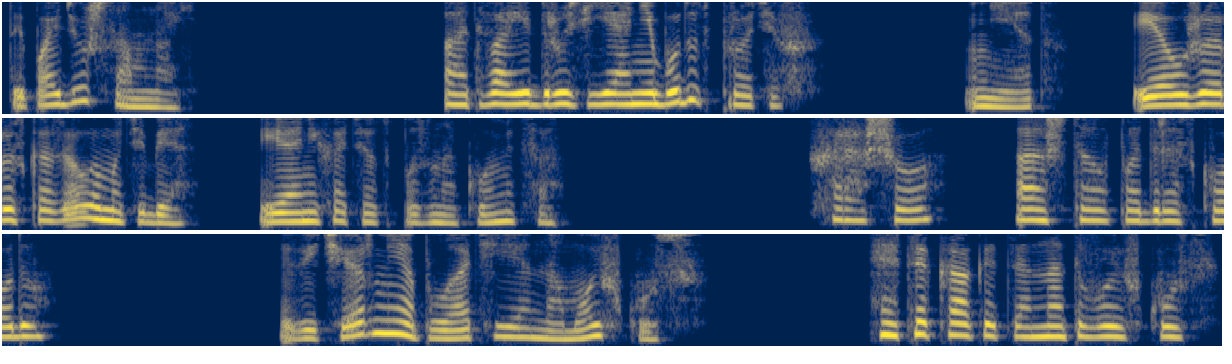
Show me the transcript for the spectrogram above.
Ты пойдешь со мной? А твои друзья не будут против? Нет. Я уже рассказал им о тебе, и они хотят познакомиться. Хорошо. А что по дресс-коду? Вечернее платье на мой вкус. Это как это, на твой вкус?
